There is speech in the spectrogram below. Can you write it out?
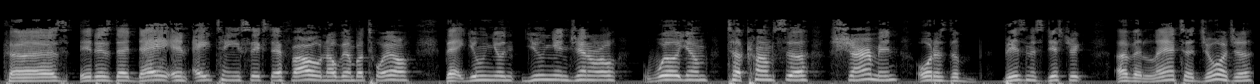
because it is the day in 1864 november 12th that union union general william tecumseh sherman orders the business district of atlanta georgia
